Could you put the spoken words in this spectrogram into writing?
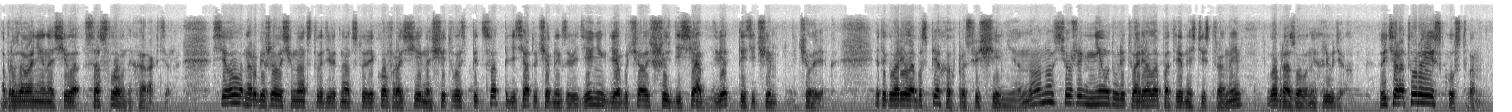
Образование носило сословный характер. Всего на рубеже XVIII-XIX веков в России насчитывалось 550 учебных учебных заведений, где обучалось 62 тысячи человек. Это говорило об успехах просвещения, но оно все же не удовлетворяло потребности страны в образованных людях. Литература и искусство –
